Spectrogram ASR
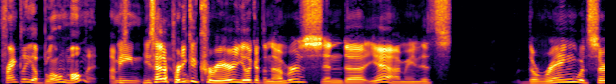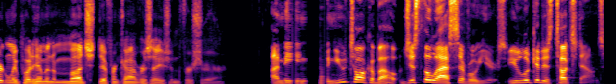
frankly a blown moment. I mean, he's, he's had a pretty uh, good career. You look at the numbers, and uh, yeah, I mean, it's the ring would certainly put him in a much different conversation for sure. I mean, when you talk about just the last several years, you look at his touchdowns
